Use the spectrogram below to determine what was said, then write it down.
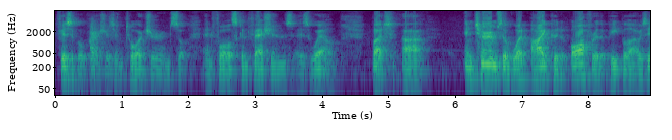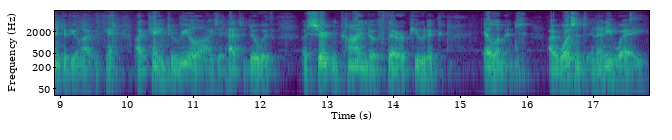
physical pressures and torture and, so, and false confessions as well. But uh, in terms of what I could offer the people I was interviewing, I, became, I came to realize it had to do with a certain kind of therapeutic element. I wasn't in any way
